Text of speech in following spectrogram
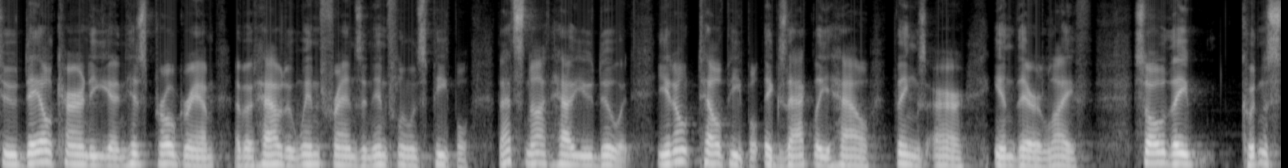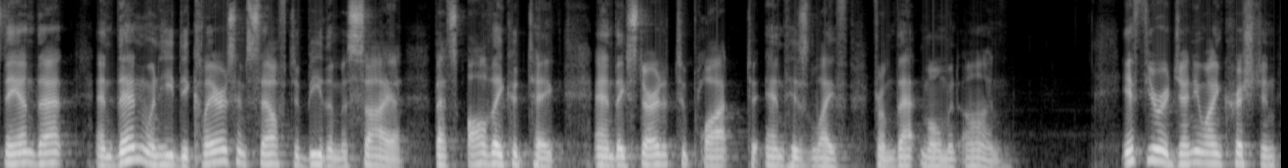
to Dale Carnegie and his program about how to win friends and influence people, that's not how you do it. You don't tell people exactly how things are in their life. So they couldn't stand that. And then when he declares himself to be the Messiah, that's all they could take. And they started to plot to end his life from that moment on. If you're a genuine Christian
